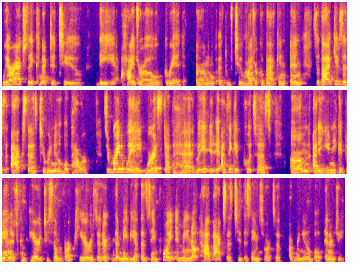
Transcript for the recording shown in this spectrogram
We are actually connected to the hydro grid um, to Hydro Quebec. And, and so that gives us access to renewable power. So right away, we're a step ahead. It, it, I think it puts us um, at a unique advantage compared to some of our peers that are that may be at the same point and may not have access to the same sorts of, of renewable energy.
